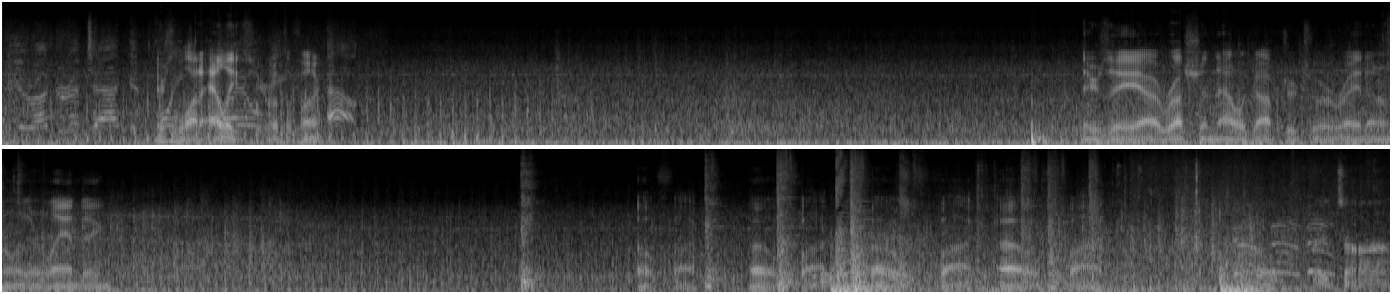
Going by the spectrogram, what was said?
We are under attack at There's a lot of helis here. What the fuck? Out. There's a uh, Russian helicopter to our right. I don't know where they're landing. Oh fuck. Oh fuck. Oh, uh, it's off.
